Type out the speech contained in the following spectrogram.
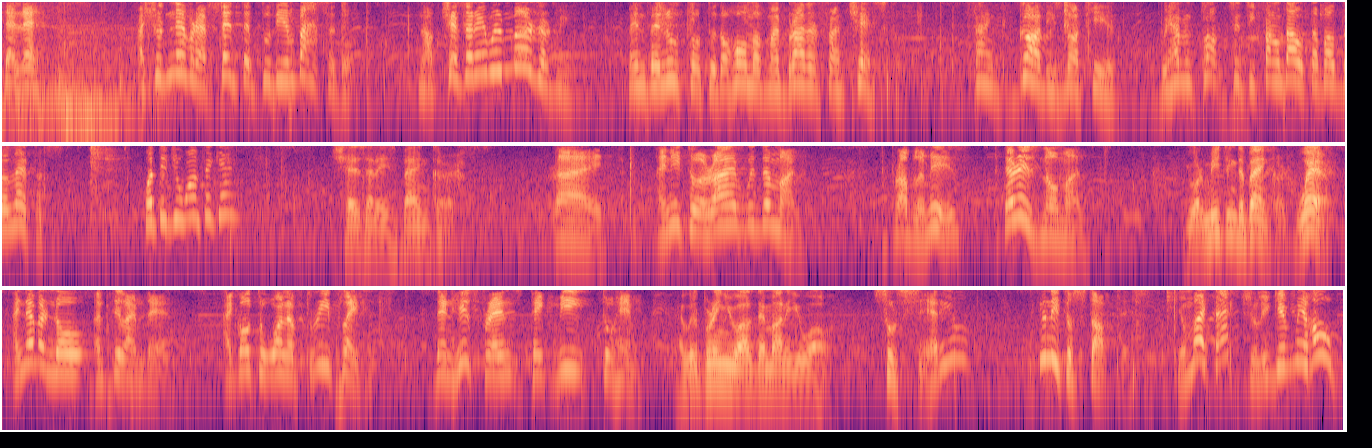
Maledette letters! I should never have sent them to the ambassador. Now Cesare will murder me. Benvenuto to the home of my brother Francesco. Thank God he's not here. We haven't talked since he found out about the letters. What did you want again? Cesare's banker. Right. I need to arrive with the money. Problem is, there is no money. You are meeting the banker. Where? I never know until I'm there. I go to one of three places. Then his friends take me to him. I will bring you all the money you owe. Sul serio? You need to stop this. You might actually give me hope.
